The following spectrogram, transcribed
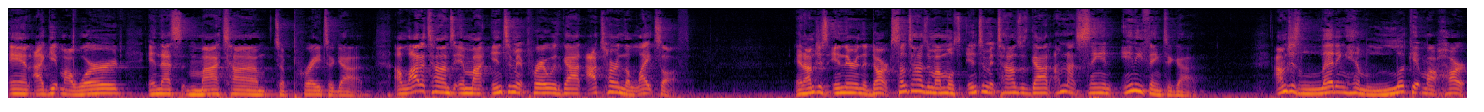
and I get my word. And that's my time to pray to God. A lot of times in my intimate prayer with God, I turn the lights off. And I'm just in there in the dark. Sometimes in my most intimate times with God, I'm not saying anything to God. I'm just letting Him look at my heart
